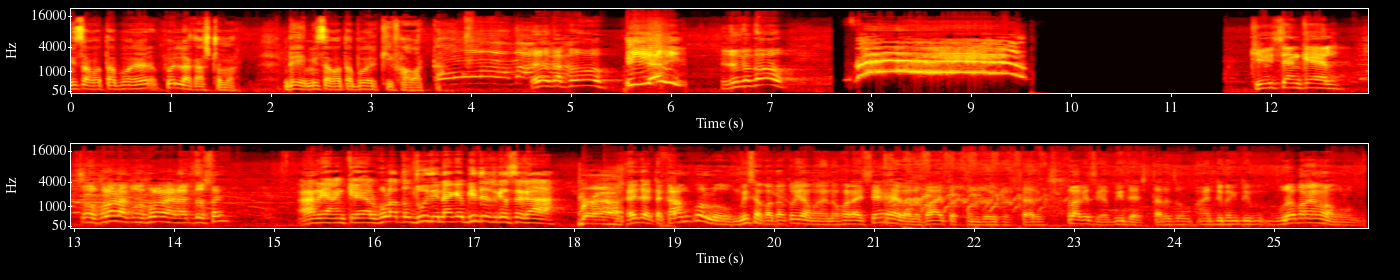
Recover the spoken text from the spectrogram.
মিশা কথা বইয়ের ফল্লা কাস্টমার দে মিশা কথা বইয়ের কি ফাওয়ারটা এ কাকু! সেজন কাকু! কি হয়েছে আঙ্কেল খোলা রাখ খোলা রাখ রাখ দোস্তাই আরে আঙ্কেল ভোলা তো দুই দিন আগে বিদেশ গেছে গা। এই যে একটা কাম করল মিশা কথা কই আমার এনে ফরাইছে হে বলে ভাই তো ফোন বই ফেলছে আর খোলা গেছে বিদেশ তারে তো আইডি ব্যাংক ঘুরে বানায় না বলব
